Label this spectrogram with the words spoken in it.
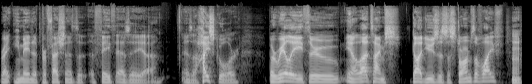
right? He made a profession as a, a faith as a uh, as a high schooler, but really through you know a lot of times God uses the storms of life mm.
